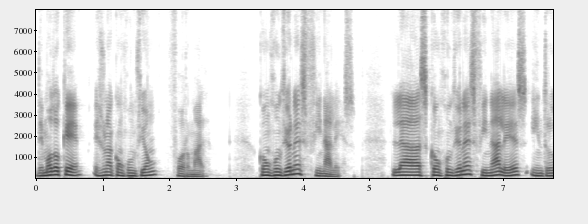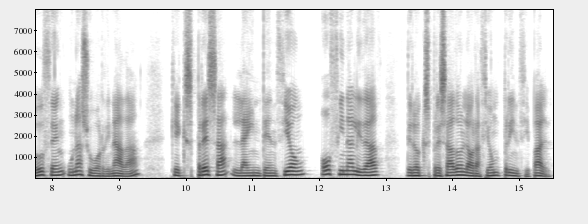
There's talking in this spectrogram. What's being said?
De modo que es una conjunción formal. Conjunciones finales. Las conjunciones finales introducen una subordinada que expresa la intención o finalidad de lo expresado en la oración principal.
